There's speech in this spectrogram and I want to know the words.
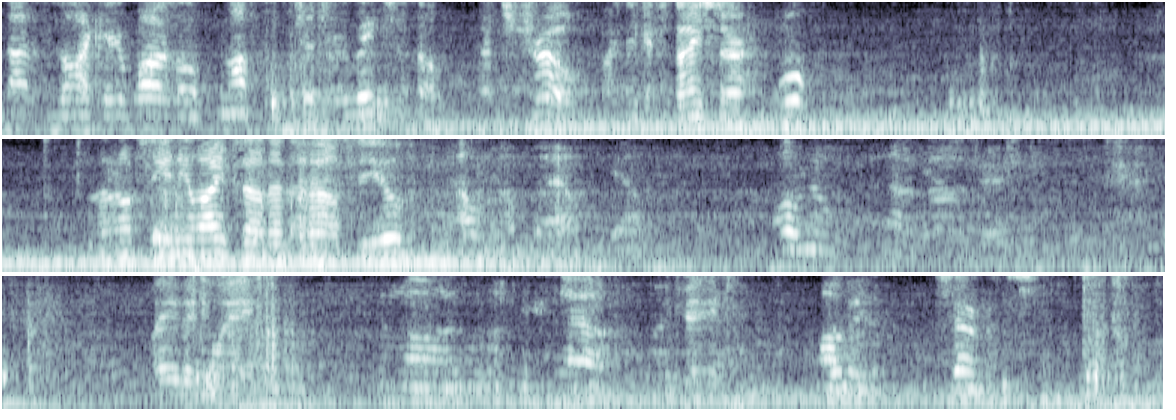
Not as like it was a month, two, three weeks ago. That's true. I think it's nicer. Woo. I don't see any lights on in the house, do you? And up there. Yeah. Oh, no. not. Oh, Jason's. Wave anyway. No, I don't know if he's there. Okay. Probably servants. Okay.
